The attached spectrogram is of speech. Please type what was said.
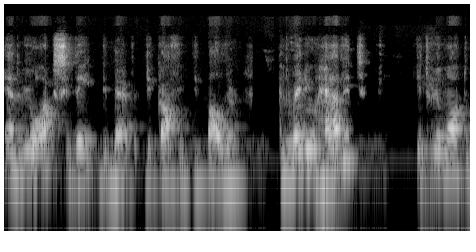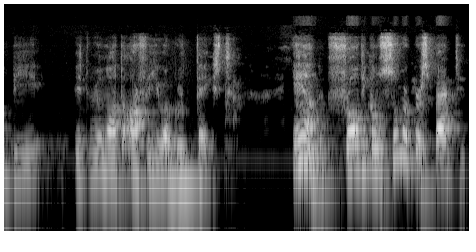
and will oxidate the beverage, the coffee, the powder. And when you have it, it will not be, it will not offer you a good taste. And from the consumer perspective,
